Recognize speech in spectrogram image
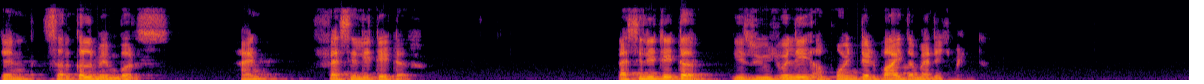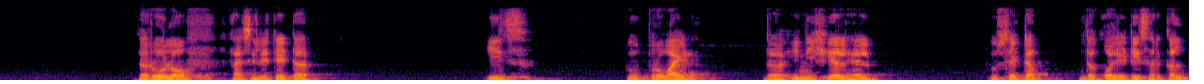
then circle members and facilitator. Facilitator is usually appointed by the management. The role of facilitator is to provide the initial help to set up the quality circle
